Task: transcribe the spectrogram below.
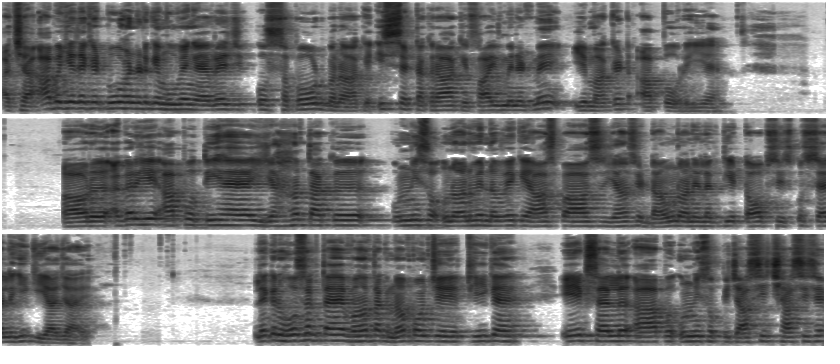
अच्छा अब ये देखें 200 के मूविंग एवरेज को सपोर्ट बना के, इससे टकरा के फाइव मिनट में ये मार्केट अप हो रही है। और अगर ये अप होती है, यहाँ तक उन्नीस सौ नब्बे के आसपास यहाँ से डाउन आने लगती है टॉप से इसको सेल ही किया जाए। लेकिन हो सकता है वहाँ तक ना पहुँचे, ठीक है। एक सेल आप उन्नीस सौ पिचासी छियासी से,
